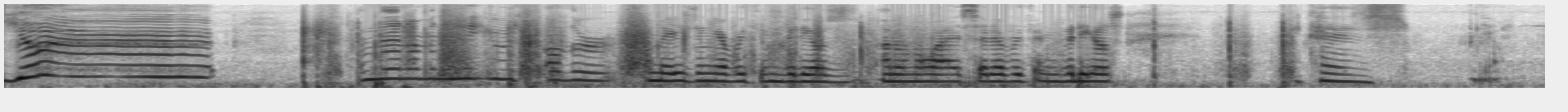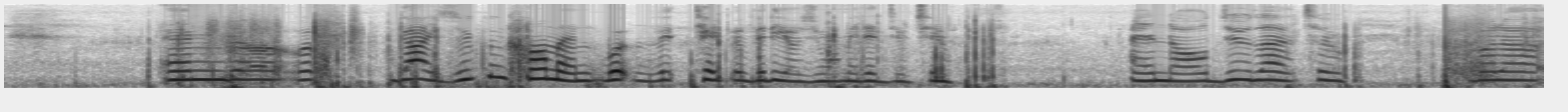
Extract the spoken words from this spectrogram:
yeah! And then I'm to hit you with other amazing everything videos. I don't know why I said everything videos. Because, yeah. And, uh, guys, you can comment what type of videos you want me to do too. And I'll do that too. But, uh,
